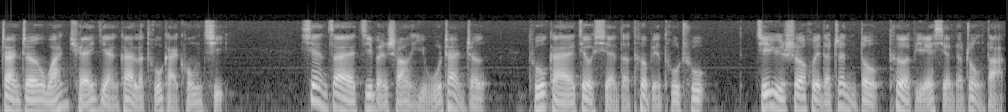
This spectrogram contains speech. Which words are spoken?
战争完全掩盖了土改空气。现在基本上已无战争，土改就显得特别突出，给予社会的震动特别显得重大，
